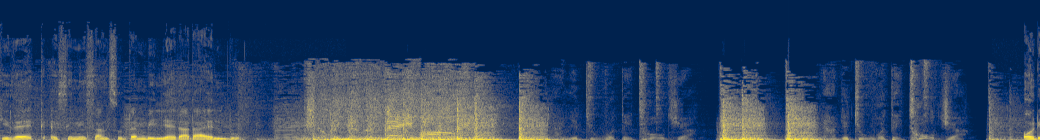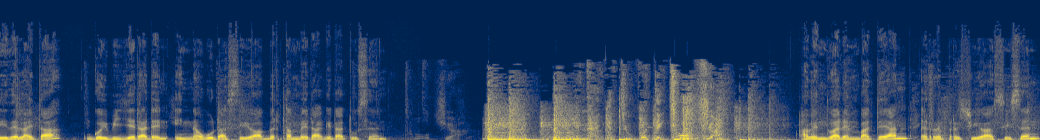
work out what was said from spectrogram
kideek ezin izan zuten bilerara heldu. Hori dela eta, goi bileraren inaugurazioa bertan bera geratu zen. Abenduaren batean, errepresioa hasi zen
